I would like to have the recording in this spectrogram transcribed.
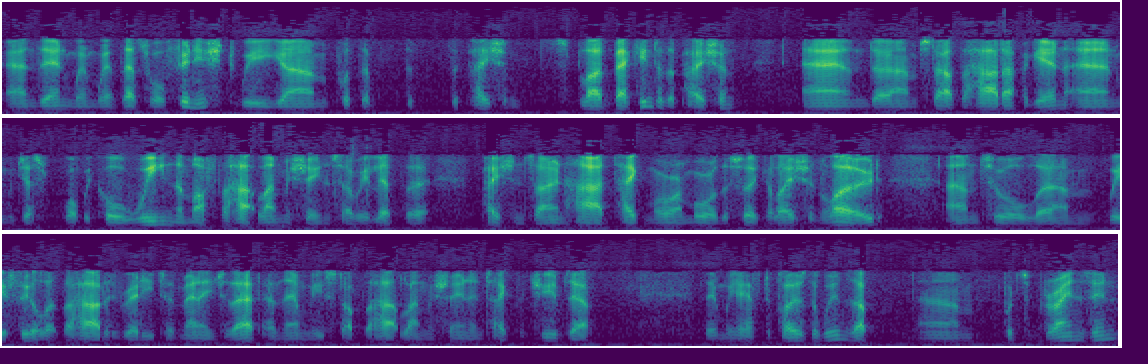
And then when that's all finished, we um, put the, the, the, patient's blood back into the patient and um, start the heart up again, and just what we call wean them off the heart-lung machine. So we let the patient's own heart take more and more of the circulation load until um, we feel that the heart is ready to manage that, and then we stop the heart lung machine and take the tubes out. Then we have to close the wounds up, um, put some drains in.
